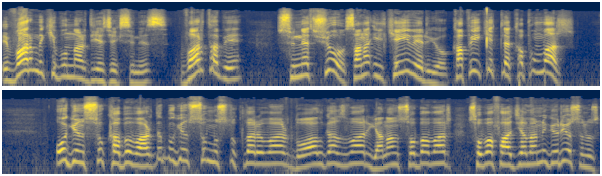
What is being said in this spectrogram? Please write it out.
E var mı ki bunlar diyeceksiniz var tabi sünnet şu sana ilkeyi veriyor kapıyı kitle kapın var o gün su kabı vardı bugün su muslukları var doğalgaz var yanan soba var soba facialarını görüyorsunuz.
